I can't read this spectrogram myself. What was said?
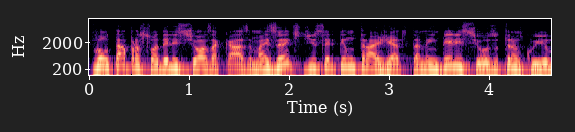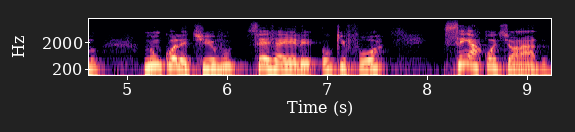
voltar para sua deliciosa casa. Mas antes disso, ele tem um trajeto também delicioso, tranquilo, num coletivo, seja ele o que for, sem ar-condicionado.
